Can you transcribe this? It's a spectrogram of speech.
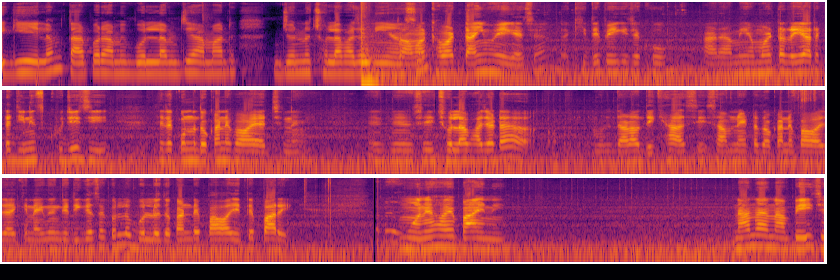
এগিয়ে এলাম। তারপরে আমি বললাম যে আমার জন্য ছোলা ভাজা নিয়ে আসো। আমার খাওয়ার টাইম হয়ে গেছে। খিদে পেয়ে গেছে খুব। আর আমি এমন একটা রেয়ার একটা জিনিস খুঁজেছি সেটা কোনো দোকানে পাওয়া যাচ্ছে না। সেই ছোলা ভাজাটা দাঁড়াও দেখে আসি। সামনে একটা দোকানে পাওয়া যায় কিনা? একজনকে জিজ্ঞাসা করল বলল দোকানটায় পাওয়া যেতে পারে। মনে হয় পাইনি। না না না পেয়েছে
